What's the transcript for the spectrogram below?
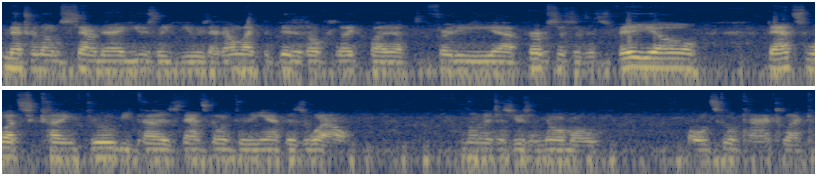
metronome sound that I usually use. I don't like the digital click, but uh, for the uh, purposes of this video, that's what's cutting through because that's going through the amp as well. I'm going to just use a normal old school kind of click.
